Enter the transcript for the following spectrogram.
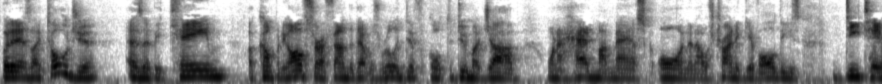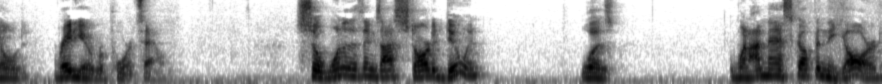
But as I told you, as I became a company officer, I found that that was really difficult to do my job when I had my mask on and I was trying to give all these detailed radio reports out. So one of the things I started doing was when I mask up in the yard,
